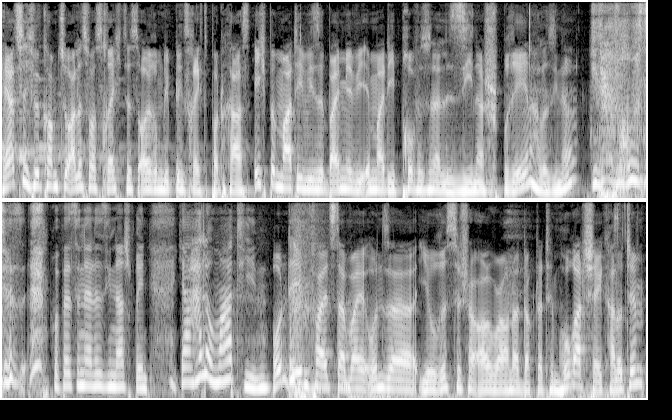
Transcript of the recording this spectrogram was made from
Herzlich willkommen zu Alles, was Recht ist, eurem Lieblingsrechtspodcast. Ich bin Martin Wiese, bei mir wie immer die professionelle Sina Spreen. Hallo Sina. Die professionelle Sina Spreen. Ja, hallo Martin. Und ebenfalls dabei unser juristischer Allrounder Dr. Tim Horacek. Hallo Tim.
